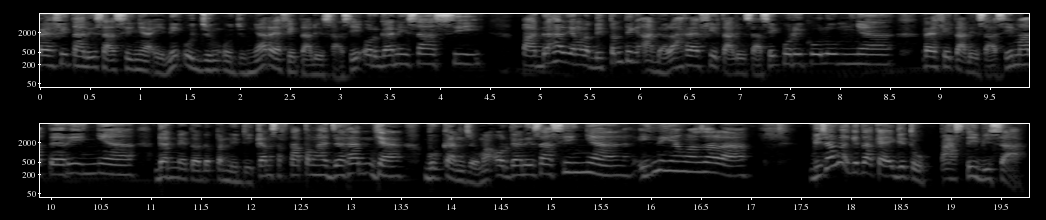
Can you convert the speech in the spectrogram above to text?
revitalisasinya ini ujung-ujungnya revitalisasi organisasi. Padahal yang lebih penting adalah revitalisasi kurikulumnya, revitalisasi materinya, dan metode pendidikan serta pengajarannya, bukan cuma organisasinya. Ini yang masalah. Bisa nggak kita kayak gitu? Pasti bisa.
